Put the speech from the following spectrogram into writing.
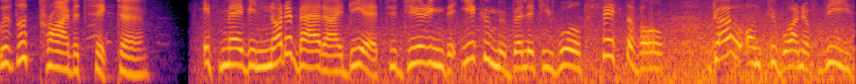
with the private sector. It's maybe not a bad idea to, during the Eco Mobility World Festival, go onto one of these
